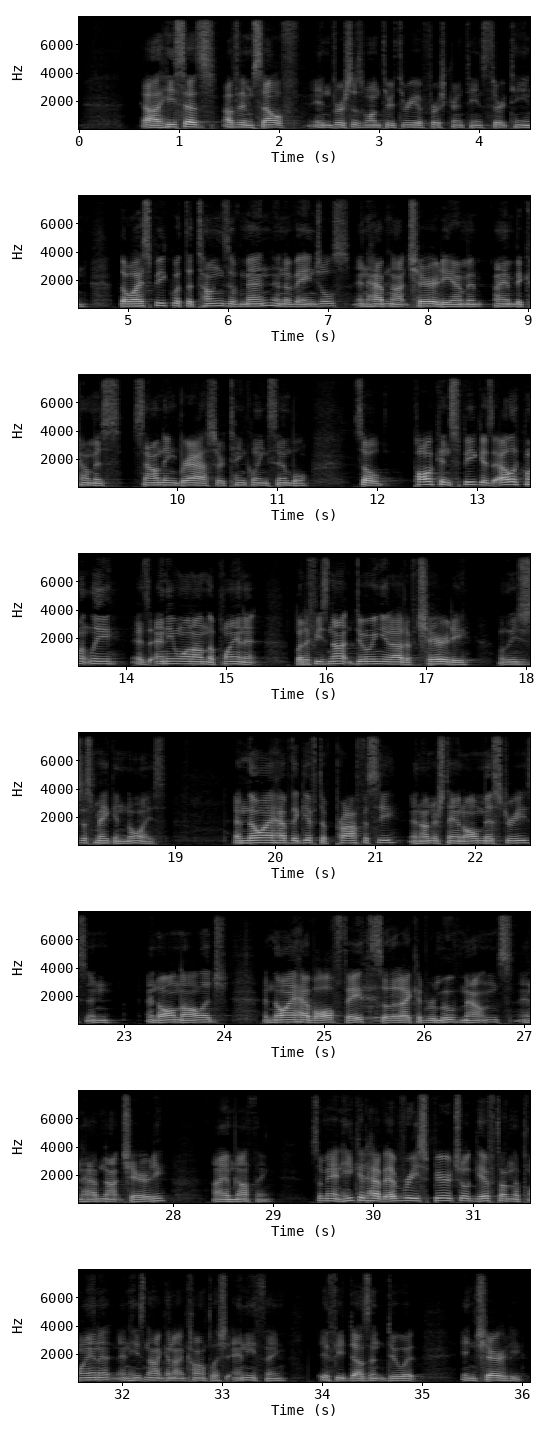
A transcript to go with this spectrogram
Uh, he says of himself in verses 1 through 3 of 1 Corinthians 13 Though I speak with the tongues of men and of angels and have not charity, I am, I am become as sounding brass or tinkling cymbal. So Paul can speak as eloquently as anyone on the planet, but if he's not doing it out of charity, well, then he's just making noise. And though I have the gift of prophecy and understand all mysteries and, and all knowledge, and though I have all faith so that I could remove mountains and have not charity, I am nothing. So, man, he could have every spiritual gift on the planet, and he's not going to accomplish anything if he doesn't do it in charity.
